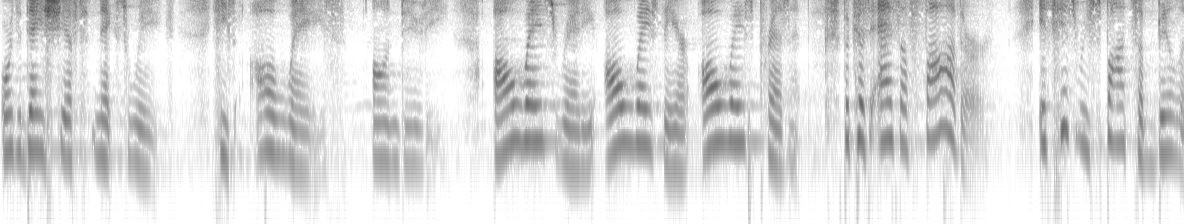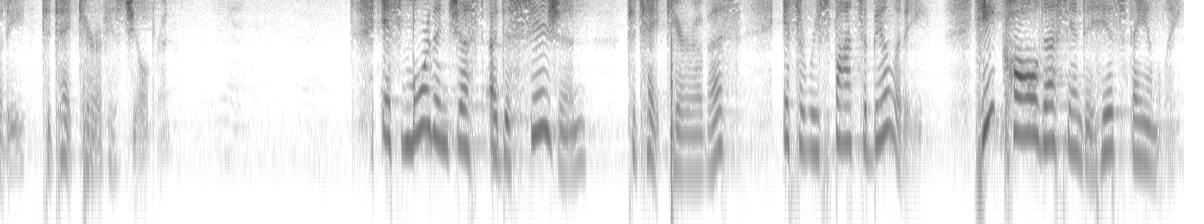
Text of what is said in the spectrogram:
or the day shift next week. He's always on duty, always ready, always there, always present. Because as a father, it's his responsibility to take care of his children. It's more than just a decision to take care of us, it's a responsibility. He called us into His family,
